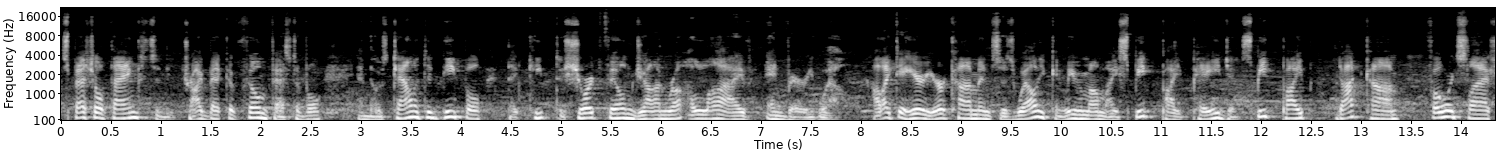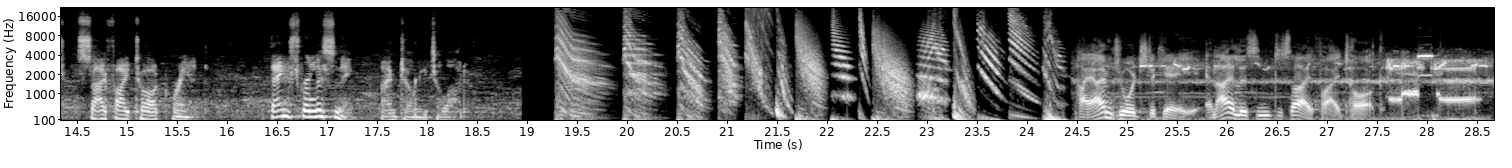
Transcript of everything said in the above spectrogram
Special thanks to the Tribeca Film Festival and those talented people that keep the short film genre alive and very well. I'd like to hear your comments as well. You can leave them on my SpeakPipe page at speakpipe.com forward slash sci fi talk rant. Thanks for listening. I'm Tony Tolbert. Hi, I'm George Takei, and I listen to Sci Fi Talk.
